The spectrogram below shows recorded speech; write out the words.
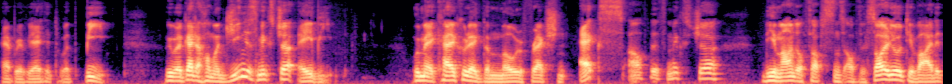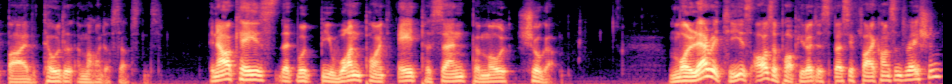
abbreviated with B, we will get a homogeneous mixture AB. We may calculate the mole fraction X of this mixture, the amount of substance of the solute divided by the total amount of substance. In our case, that would be 1.8% per mole sugar. Molarity is also popular to specify concentration.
